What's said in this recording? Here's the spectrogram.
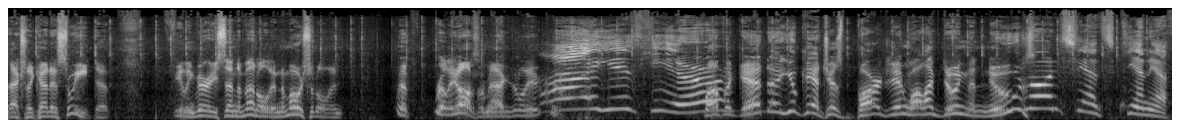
actually kind of sweet. Uh, feeling very sentimental and emotional, and that's really awesome, actually. Here. Propaganda? You can't just barge in while I'm doing the news. Nonsense, Kenneth.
